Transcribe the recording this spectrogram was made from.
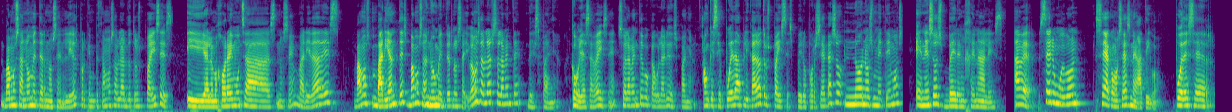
Vamos a no meternos en líos porque empezamos a hablar de otros países y a lo mejor hay muchas, no sé, variedades. Vamos, variantes, vamos a no meternos ahí. Vamos a hablar solamente de España. Como ya sabéis, ¿eh? solamente vocabulario de España, aunque se pueda aplicar a otros países, pero por si acaso no nos metemos en esos berenjenales. A ver, ser un huevón, sea como sea, es negativo. Puede ser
